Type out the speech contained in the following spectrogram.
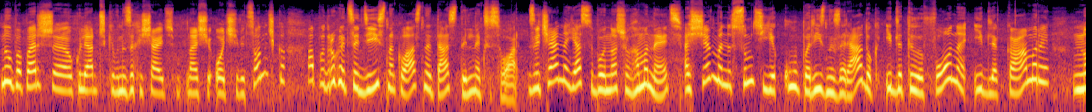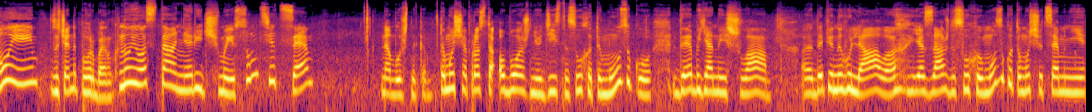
Ну, по-перше, окулярчики вони захищають наші очі від сонечка. А по-друге, це дійсно класний та стильний аксесуар. Звичайно, я з собою ношу гаманець. А ще в мене в сумці є купа різних зарядок і для телефона, і для камери. Ну і звичайно, повербенк. Ну і остання річ в моїй сумці це навушники, тому що я просто обожнюю дійсно слухати музику, де б я не йшла, е, де б я не гуляла. Я завжди слухаю музику, тому що це мені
